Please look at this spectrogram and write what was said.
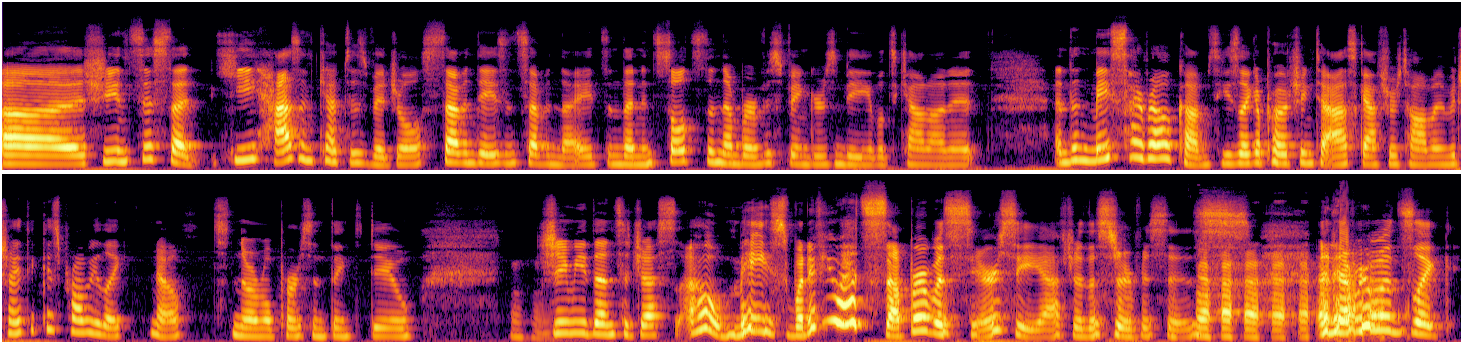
Uh, she insists that he hasn't kept his vigil seven days and seven nights, and then insults the number of his fingers and being able to count on it. And then Mace Tyrell comes. He's like approaching to ask after Tommen, which I think is probably like, you know, it's a normal person thing to do. Jimmy then suggests, "Oh, Mace, what if you had supper with Cersei after the services?" and everyone's like,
